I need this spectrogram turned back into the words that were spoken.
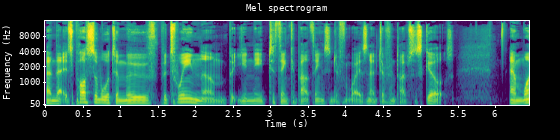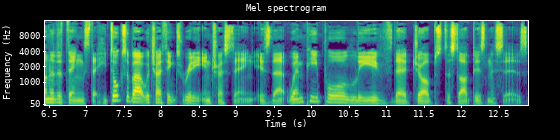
And that it's possible to move between them, but you need to think about things in different ways and have different types of skills. And one of the things that he talks about, which I think is really interesting, is that when people leave their jobs to start businesses,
